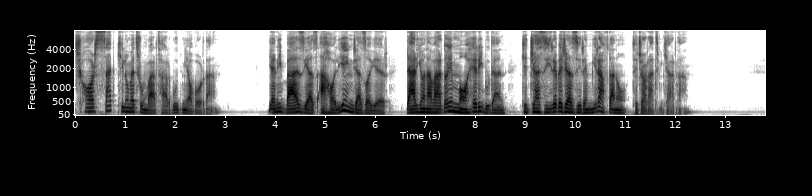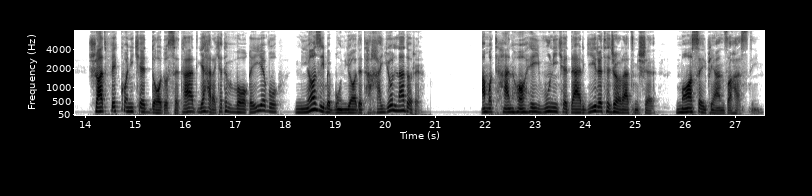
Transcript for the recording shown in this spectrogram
400 کیلومتر اونورتر بود می آوردن. یعنی بعضی از اهالی این جزایر دریانوردای ماهری بودن که جزیره به جزیره می‌رفتن و تجارت می‌کردن. شاید فکر کنی که داد و ستد یه حرکت واقعیه و نیازی به بنیاد تخیل نداره. اما تنها حیوانی که درگیر تجارت میشه ما سیپینزا هستیم.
